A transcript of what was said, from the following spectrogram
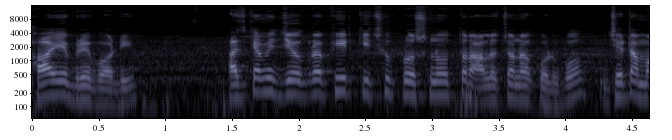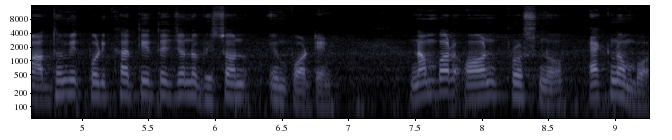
হাই এভরিবডি আজকে আমি জিওগ্রাফির কিছু প্রশ্ন উত্তর আলোচনা করব, যেটা মাধ্যমিক পরীক্ষার্থীদের জন্য ভীষণ ইম্পর্টেন্ট নাম্বার ওয়ান প্রশ্ন, এক নম্বর,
